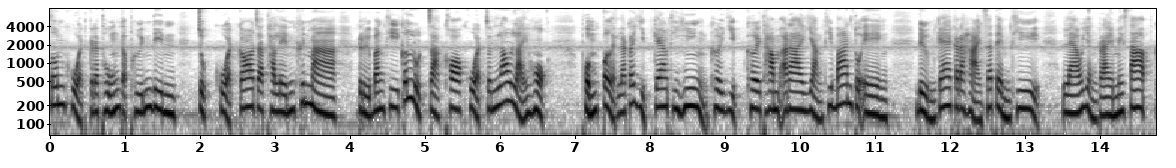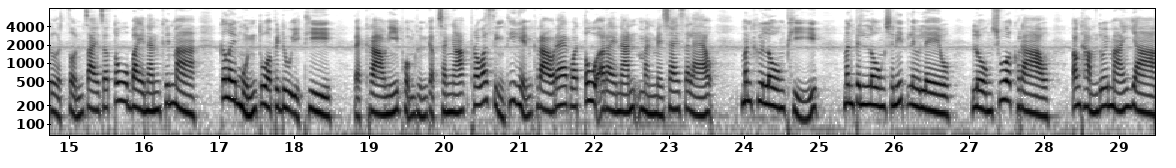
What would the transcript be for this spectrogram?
ส้นขวดกระทุ้งกับพื้นดิน จุกขวดก็จะทะเลนขึ้นมา หรือบางทีก็หลุดจากคอขวดจนเหล้าไหลหกผมเปิดแล้วก็หยิบแก้วที่หิ้งเคยหยิบเคยทำอะไรอย่างที่บ้านตัวเอง ดื่มแก้กระหายซะเต็มที่ แล้วอย่างไรไม่ทราบเกิดสนใจเจะตู้ใบนั้นขึ้นมา ก็เลยหมุนตัวไปดูอีกที แต่คราวนี้ผมถึงกับชะงัก เพราะว่าสิ่งที่เห็นคราวแรกว่าตู้อะไรนั้น มันไม่ใช่ซะแล้ว มันคือโลงผี มันเป็นโลงชนิดเร็วๆ โลงชั่วคราว ต้องทำด้วยไม้ยาง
